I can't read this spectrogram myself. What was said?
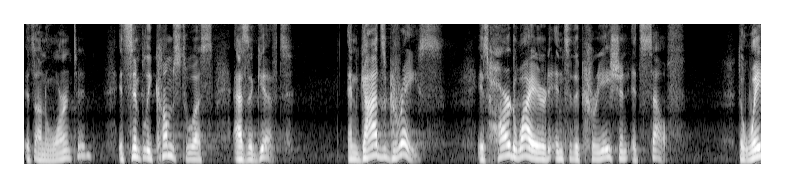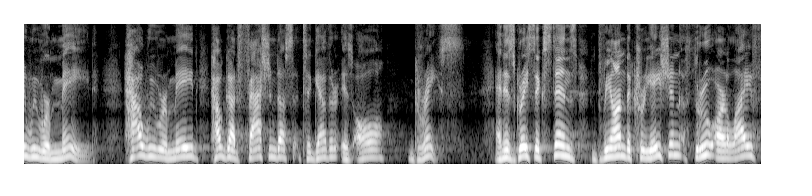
it's unwarranted, it simply comes to us as a gift. And God's grace is hardwired into the creation itself. The way we were made, how we were made, how God fashioned us together is all grace. And His grace extends beyond the creation through our life,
